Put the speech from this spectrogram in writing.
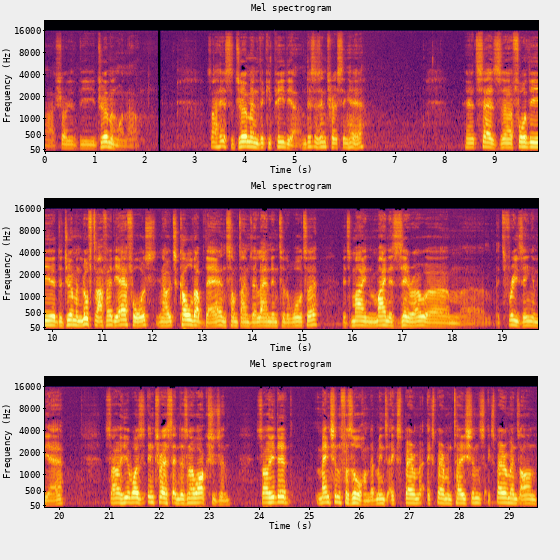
I'll show you the German one now. So here's the German Wikipedia, and this is interesting here. It says uh, for the the German Luftwaffe, the Air Force, you know, it's cold up there, and sometimes they land into the water. It's minus zero. Um, uh, it's freezing in the air. So he was interested, and there's no oxygen. So he did mention Menschenversuchen, that means experiment, experimentations, experiments on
